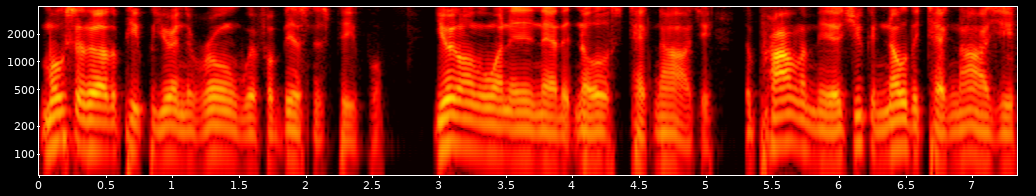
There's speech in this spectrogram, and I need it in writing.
Most of the other people you're in the room with are business people. You're the only one in there that knows technology. The problem is you can know the technology,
